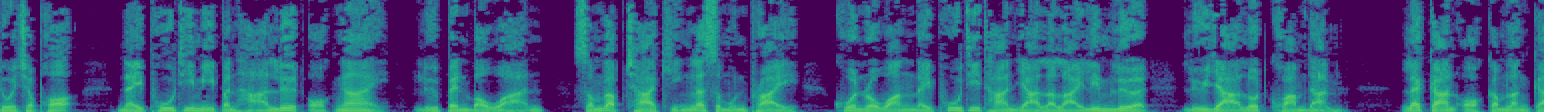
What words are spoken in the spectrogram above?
โดยเฉพาะในผู้ที่มีปัญหาเลือดออกง่าย หรือเป็นเบาหวานสำหรับชาขิงและสมุนไพร ควรระวังในผู้ที่ทานยาละลายลิ่มเลือด หรือยาลดความดัน และการออกกำลังก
